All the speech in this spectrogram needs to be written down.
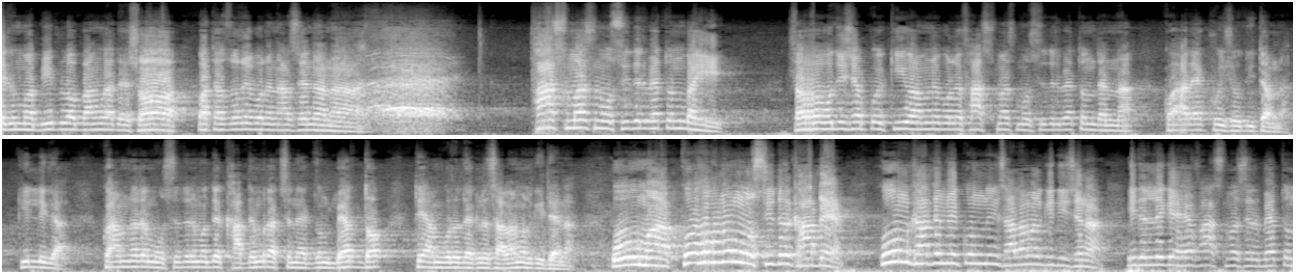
এরকম বিপ্লব বাংলাদেশ, কথা জোরে বলেন, আছে না না ফার্স্ট মাস মসজিদের বেতন বাহি সভাপতি সাহেব কই কি আমনে বলে ফার্স্ট মাস মসজিদের বেতন দেন না? আর এক পয়সাও দিতাম না। কি লিগা? আপনারা মসজিদের মধ্যে খাদেম রাখছেন, একজন বেদ তে আমগুলো দেখলে সালামাল কি দেয় না। ও মা, কখনো মসজিদের খাদেম? কোন খাদেমে কোন দিন সালামাল কি দিছে না? এদের লেগে হে ফার্স্ট মাসের বেতন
